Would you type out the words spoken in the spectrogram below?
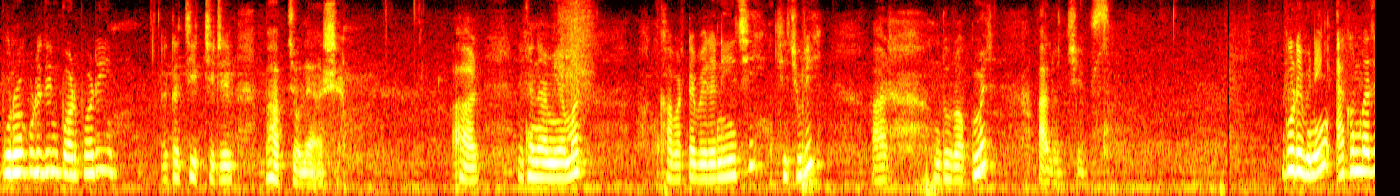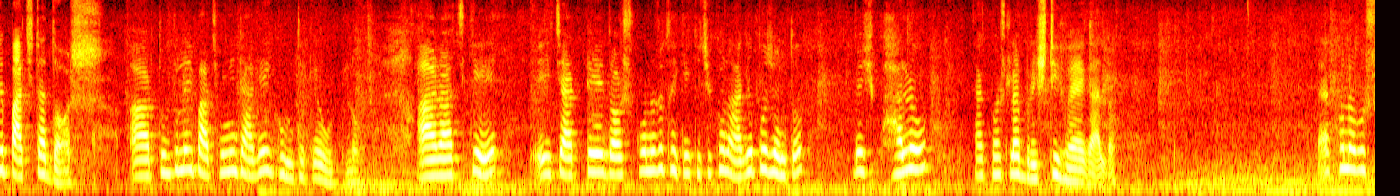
পনেরো কুড়ি দিন পর পরই একটা চিটচিটে ভাব চলে আসে। আর এখানে আমি আমার খাবারটা বেড়ে নিয়েছি, খিচুড়ি আর দু রকমের আলুর চিপস। গুড ইভিনিং এখন বাজে পাঁচটা দশ। আর তুলতুল এই পাঁচ মিনিট আগেই ঘুম থেকে উঠল। আর আজকে এই চারটে দশ পনেরো থেকে কিছুক্ষণ আগে পর্যন্ত বেশ ভালো এক মশলা বৃষ্টি হয়ে গেল। এখন অবশ্য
